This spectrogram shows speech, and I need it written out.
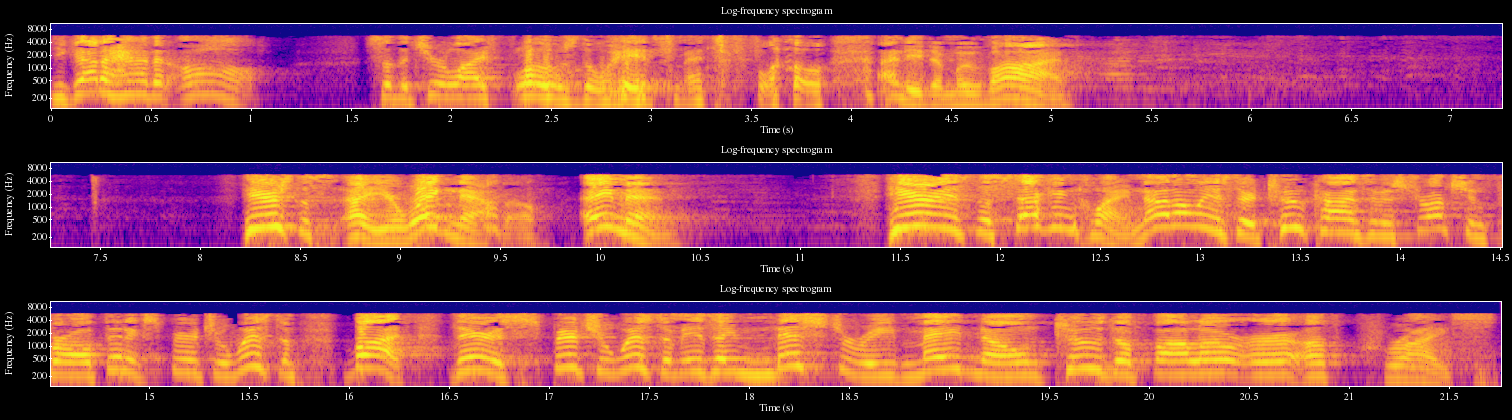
You gotta have it all so that your life flows the way it's meant to flow. I need to move on. Here's the, hey, you're awake now though. Amen. Here is the second claim. Not only is there two kinds of instruction for authentic spiritual wisdom, but there is spiritual wisdom is a mystery made known to the follower of Christ.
